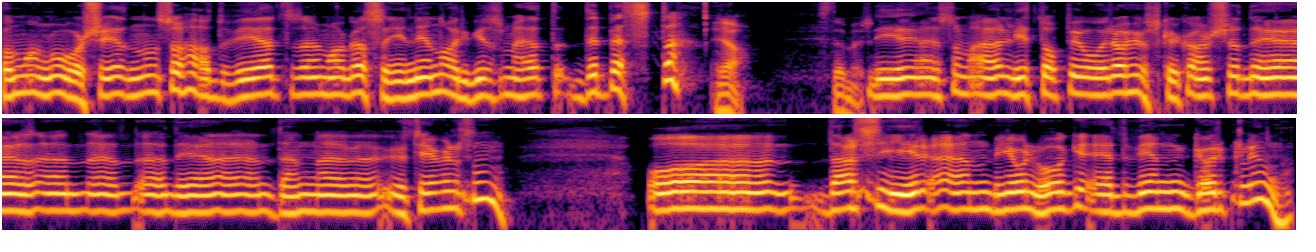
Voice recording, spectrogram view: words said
For mange år siden så hadde vi et magasin i Norge som het Det Beste. Ja, stemmer. De som er litt opp i åra, husker kanskje det, det, den utgivelsen. Og der sier en biolog, Edvin Gørklin,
